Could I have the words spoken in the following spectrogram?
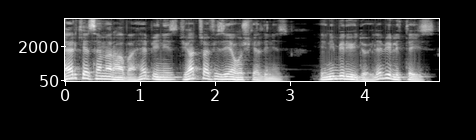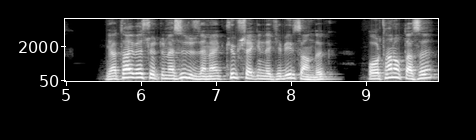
Herkese merhaba. Hepiniz Cihatça Fiziğe hoş geldiniz. Yeni bir video ile birlikteyiz. Yatay ve sürtünmesiz düzleme küp şeklindeki bir sandık, orta noktası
